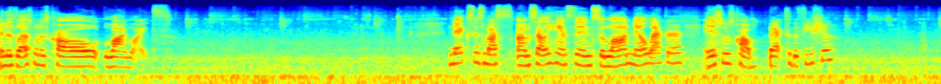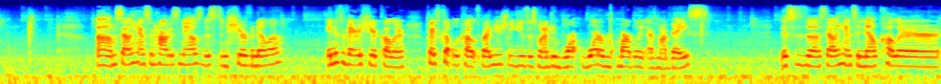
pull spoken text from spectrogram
And this last one is called Limelights. Next is my um, Sally Hansen Salon Nail Lacquer. And this one's called Back to the Fuchsia. Um, Sally Hansen Hardest Nails. This is in sheer vanilla. And it's a very sheer color. Takes a couple of coats, but I usually use this when I do water marbling as my base. This is the Sally Hansen Nail Color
